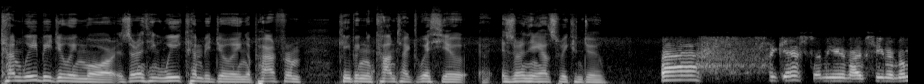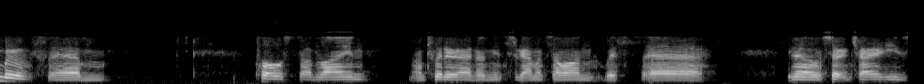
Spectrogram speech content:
Can we be doing more? Is there anything we can be doing apart from keeping in contact with you? Is there anything else we can do? Uh, I guess. I mean, I've seen a number of um, posts online, on Twitter and on Instagram and so on, with uh, you know certain charities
